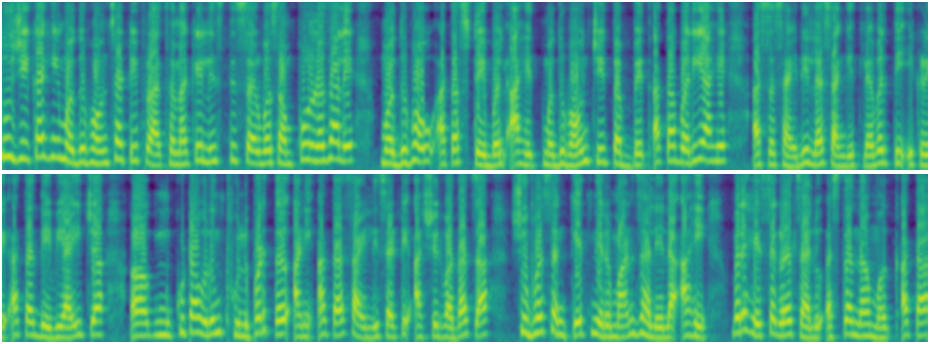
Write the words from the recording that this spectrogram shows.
तू जी काही मधुभाऊंसाठी प्रार्थना केलीस ती सर्व संपूर्ण झाले. मधुभाऊ आता स्टेबल आहेत. मधुभाऊंची तब्येत आता बरी आहे असं सायलीला सांगितल्यावरती इकडे आता देवी आईच्या मुकुटावरून फुल पडतं आणि आता सायलीसाठी आशीर्वादाचा शुभ संकेत निर्माण झालेला आहे. बरं हे सगळं चालू असताना मग आता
